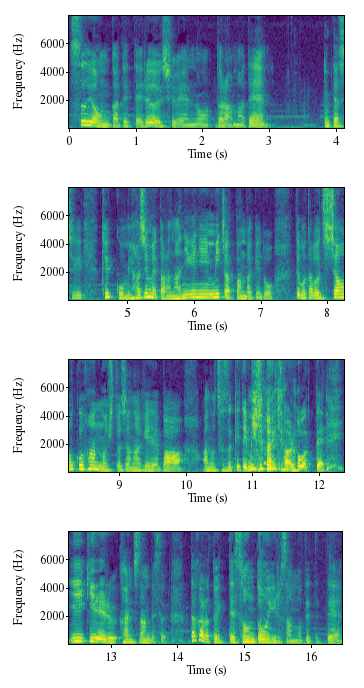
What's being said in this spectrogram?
スヨンが出てる主演のドラマで私結構見始めたら何気に見ちゃったんだけどでも多分チチャンオクファンの人じゃなければあの続けて見ないだろうって 言い切れる感じなんです。だからといってソン・ドンイルさんも出てて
